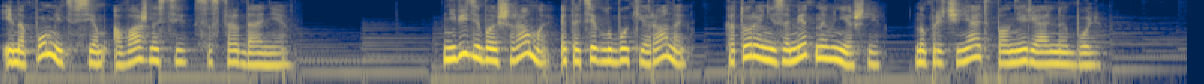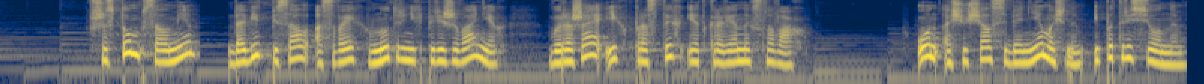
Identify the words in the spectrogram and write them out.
и напомнить всем о важности сострадания. Невидимые шрамы – это те глубокие раны, которые незаметны внешне, но причиняют вполне реальную боль. В шестом псалме Давид писал о своих внутренних переживаниях, выражая их в простых и откровенных словах. Он ощущал себя немощным и потрясенным.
